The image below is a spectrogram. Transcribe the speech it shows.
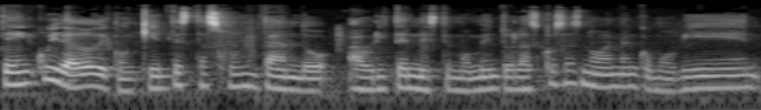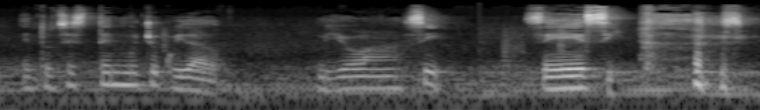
ten cuidado de con quién te estás juntando ahorita en este momento. Las cosas no andan como bien, entonces ten mucho cuidado. Y yo, ah, sí. Ceci.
